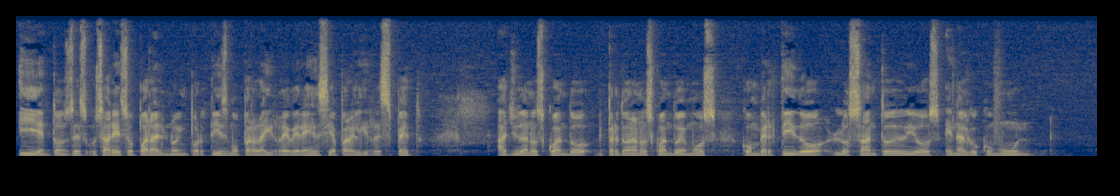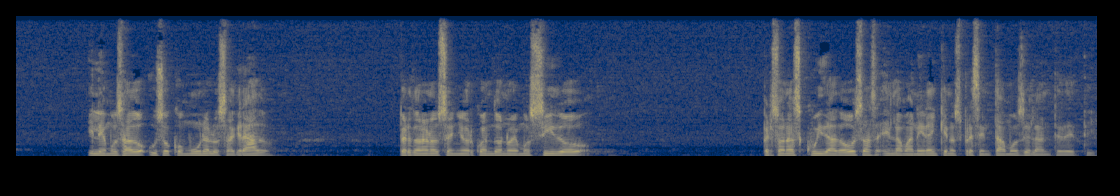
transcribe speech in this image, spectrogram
y entonces usar eso para el no importismo, para la irreverencia, para el irrespeto. Ayúdanos cuando, perdónanos cuando hemos convertido lo santo de Dios en algo común y le hemos dado uso común a lo sagrado. Perdónanos, Señor, cuando no hemos sido personas cuidadosas en la manera en que nos presentamos delante de ti.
